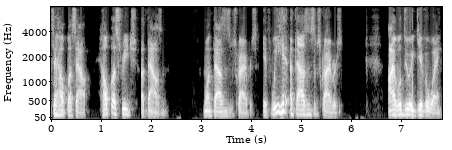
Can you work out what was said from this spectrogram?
to help us out. Help us reach a thousand, 1,000 subscribers. If we hit thousand subscribers, I will do a giveaway.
